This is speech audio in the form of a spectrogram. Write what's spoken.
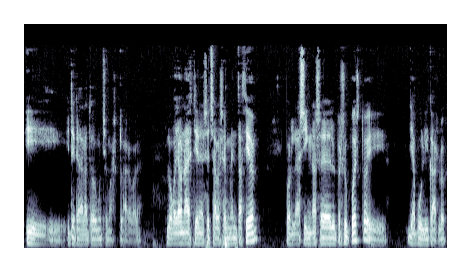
y, y te quedará todo mucho más claro, ¿vale? Luego ya una vez tienes hecha la segmentación, pues le asignas el presupuesto y ya publicarlo.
